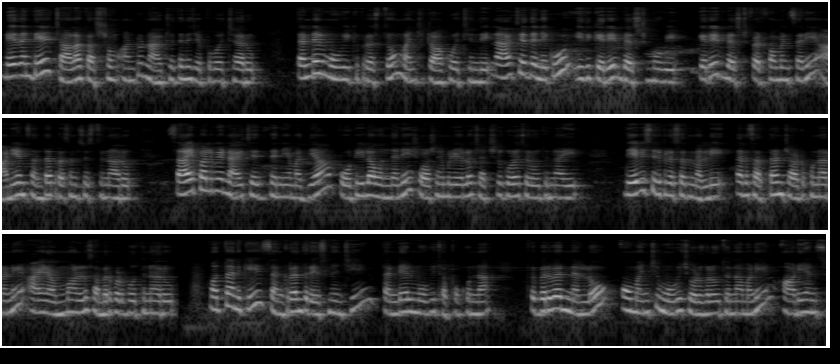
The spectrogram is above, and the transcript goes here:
లేదంటే చాలా కష్టం అంటూ నాగ చైతన్య చెప్పుకొచ్చారు. తండేల్ మూవీకి ప్రస్తుతం మంచి టాక్ వచ్చింది. నాగ చైతన్యకు ఇది career best movie. Career best performance అని ఆడియన్స్ అంతా ప్రశంసిస్తున్నారు. సాయి పల్లవి నాగ చైతన్య మధ్య పోటీలా ఉందని సోషల్ మీడియాలో చర్చలు కూడా జరుగుతున్నాయి. దేవి శ్రీప్రసాద్ మళ్ళీ తన సత్తాను చాటుకున్నారని ఆయన అభిమానులు సంబరపడిపోతున్నారు. మొత్తానికి సంక్రాంతి రేసు నుంచి తండేల్ మూవీ తప్పకుండా ఫిబ్రవరి నెలలో ఓ మంచి మూవీ చూడగలుగుతున్నామని ఆడియన్స్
